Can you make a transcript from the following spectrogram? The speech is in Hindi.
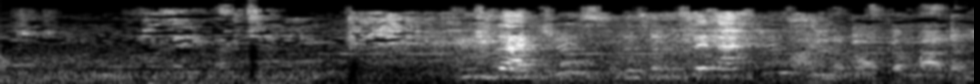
Who's the actress? This is the same actress? होइन माता माता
